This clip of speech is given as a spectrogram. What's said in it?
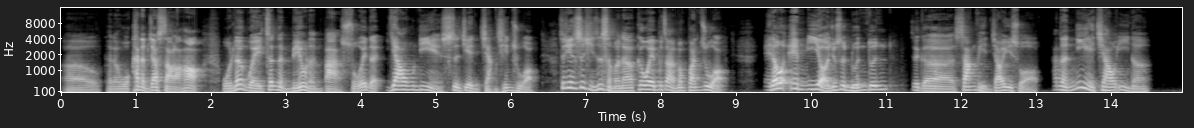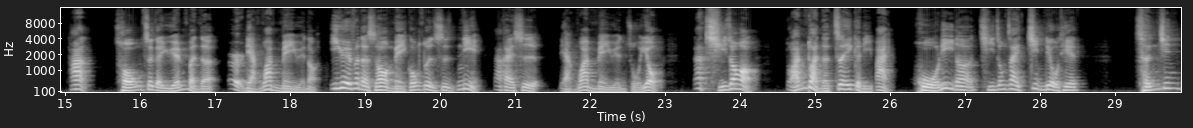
呃，可能我看的比较少了哈，我认为真的没有人把所谓的妖孽事件讲清楚哦。这件事情是什么呢？各位不知道有没有关注哦？LME 哦，就是伦敦这个商品交易所，它的镍交易呢，它从这个原本的二两万美元哦，一月份的时候每公吨是镍大概是两万美元左右，那其中哦，短短的这一个礼拜，火力呢，集中在近六天，曾经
